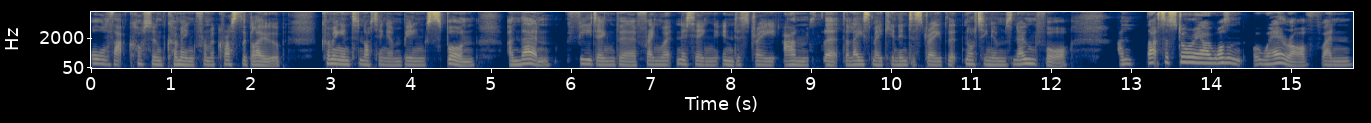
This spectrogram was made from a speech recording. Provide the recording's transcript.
all of that cotton coming from across the globe coming into Nottingham being spun and then feeding the framework knitting industry and the, the lace making industry that Nottingham's known for. And that's a story I wasn't aware of when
